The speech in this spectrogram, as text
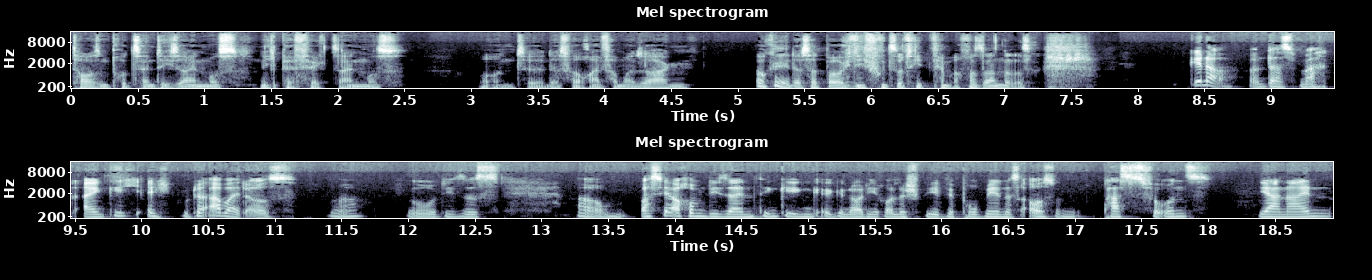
tausendprozentig sein muss, nicht perfekt sein muss. Und äh, dass wir auch einfach mal sagen, okay, das hat bei euch nicht funktioniert, wir machen was anderes. Genau, und das macht eigentlich echt gute Arbeit aus. Ne? So dieses, ähm, was ja auch im Design Thinking äh, genau die Rolle spielt. Wir probieren das aus und passt es für uns? Ja, nein.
